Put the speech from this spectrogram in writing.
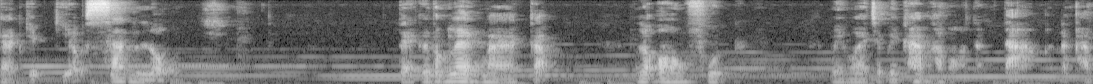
การเก็บเกี่ยวสั้นลง แต่ก็ต้องแลกมากับละอองฝุ่นไม่ว่าจะเป็นคราบขม่าวต่างๆนะครับ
